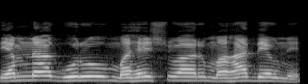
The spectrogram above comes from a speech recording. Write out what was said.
તેમના ગુરુ મહેશ્વર મહાદેવને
